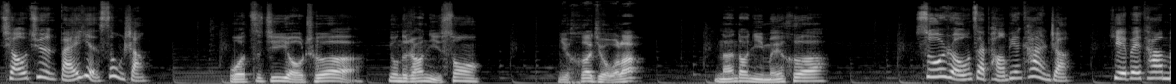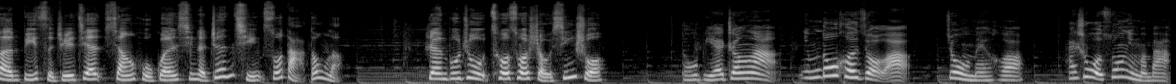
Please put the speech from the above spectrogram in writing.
乔俊白眼送上：“我自己有车，用得着你送？你喝酒了？难道你没喝？”苏荣在旁边看着。也被他们彼此之间相互关心的真情所打动了，忍不住搓搓手心说：“都别争了，你们都喝酒了，就我没喝，还是我送你们吧。”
